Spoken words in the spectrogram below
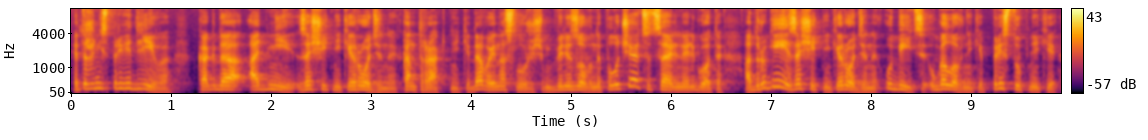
Это же несправедливо, когда одни защитники Родины, контрактники, да, военнослужащие, мобилизованные, получают социальные льготы, а другие защитники Родины, убийцы, уголовники, преступники,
